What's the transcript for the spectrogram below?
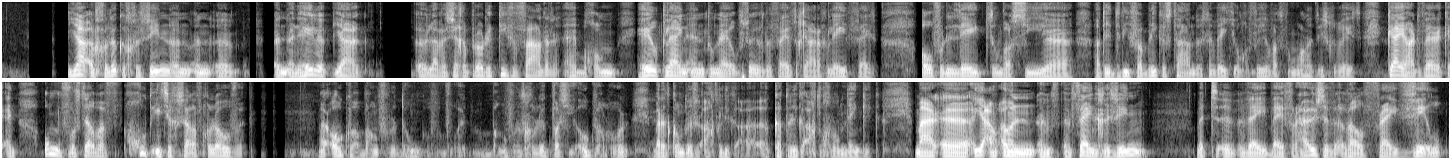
Ja, een gelukkig gezin. Een, een, eh, een, een hele, ja, eh, laten we zeggen, productieve vader. Hij begon heel klein en toen hij op 57-jarige leeftijd overleed, toen was hij, eh, had hij drie fabrieken staan. Dus dan weet je ongeveer wat voor man het is geweest. Keihard werken en onvoorstelbaar goed in zichzelf geloven. Maar ook wel bang voor het donker. Bang voor het geluk was hij ook wel hoor. Maar dat komt dus achterlijke, eh, katholieke achtergrond, denk ik. Maar ja, een, een, een fijn gezin. Met, eh, wij, wij verhuisden wel vrij veel.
